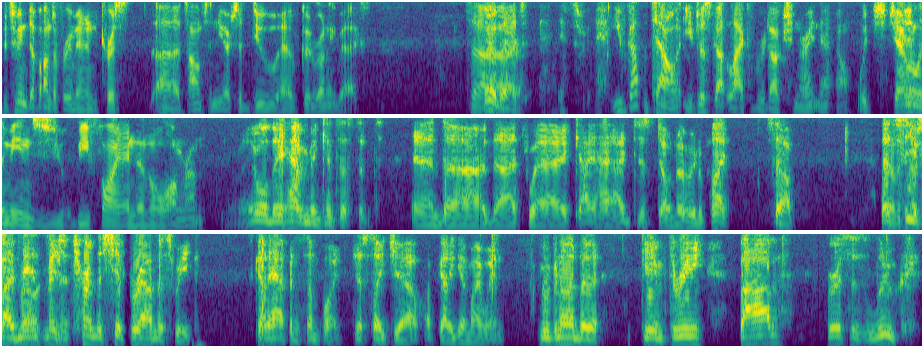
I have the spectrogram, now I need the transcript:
between Devonta Freeman and Chris uh, Thompson, you actually do have good running backs. It's, uh, They're there. it's you've got the talent. You've just got lack of production right now, which generally means you'll be fine in the long run. Well, they haven't been consistent, and uh, that's why I, I, I just don't know who to play. So let's Another see if I man, manage to turn the ship around this week. It's got to happen at some point. Just like Joe, I've got to get my win. Moving on to game three, Bob versus Luke.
